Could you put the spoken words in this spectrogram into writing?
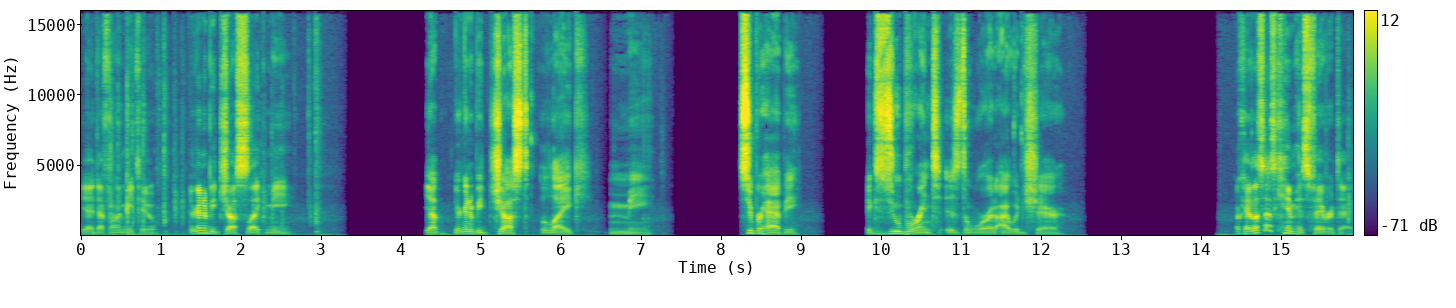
Yeah, definitely me too. You're gonna be just like me. Yep, you're gonna be just like me. Super happy. Exuberant is the word I would share. Okay, let's ask him his favorite day.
